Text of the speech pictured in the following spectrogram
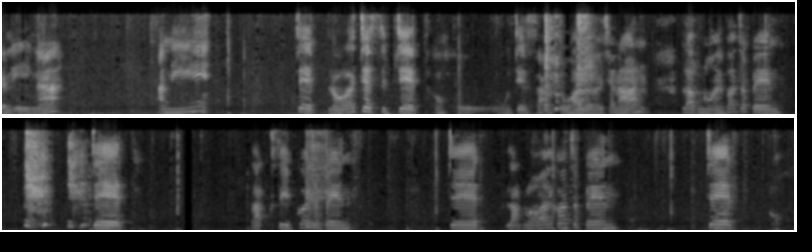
กันเองนะ อันนี้ 777โอ้โห7 3ตัวเลย ฉะนั้นหลักหน่วยก็จะเป็น7หลัก10ก็จะเป็น7หลักร้อยก็จะเป็น7โอ้โห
